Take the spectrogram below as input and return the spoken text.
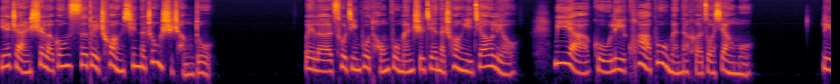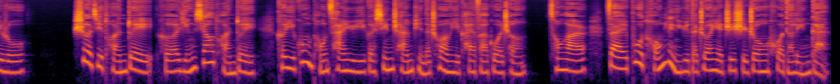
也展示了公司对创新的重视程度。为了促进不同部门之间的创意交流，米娅鼓励跨部门的合作项目，例如。设计团队和营销团队可以共同参与一个新产品的创意开发过程，从而在不同领域的专业知识中获得灵感。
